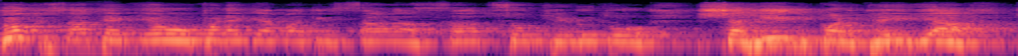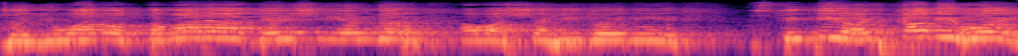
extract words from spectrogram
દુઃખ સાથે કહેવું પડે કે એમાંથી સાડા સાતસો ખેડૂતો શહીદ પણ થઈ ગયા. જો યુવાનો તમારા દેશની અંદર આવા શહીદોની સ્થિતિ અટકાવી હોય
